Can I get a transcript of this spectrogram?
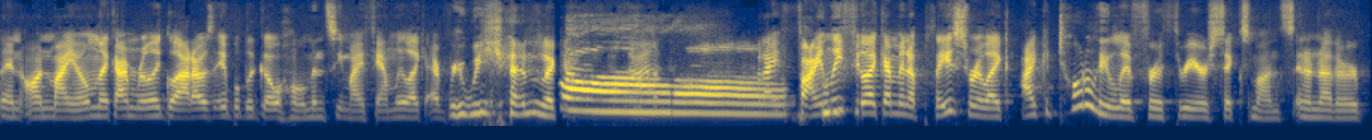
and on my own. Like I'm really glad I was able to go home and see my family like every weekend. Like. oh, I finally feel like I'm in a place where like I could totally live for three or six months in another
